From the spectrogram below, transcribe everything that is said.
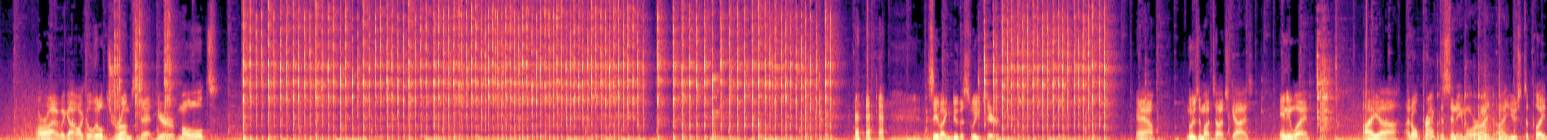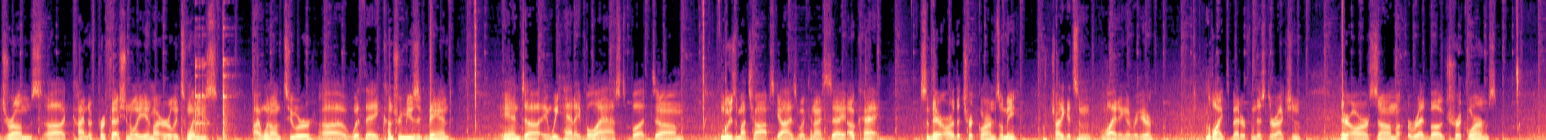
All right, we got like a little drum set here of molds. See if I can do the sweeps here. Yeah, losing my touch, guys. Anyway, I uh, I don't practice anymore. I, I used to play drums uh, kind of professionally in my early 20s. I went on tour uh, with a country music band, and uh, and we had a blast. But um, losing my chops, guys. What can I say? Okay, so there are the trick worms. Let me try to get some lighting over here. The light's better from this direction. There are some red bug trick worms,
